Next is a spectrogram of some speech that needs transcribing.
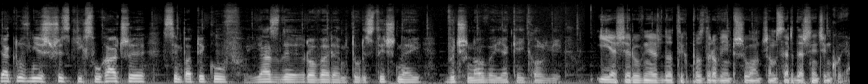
jak również wszystkich słuchaczy, sympatyków jazdy rowerem turystycznej, wyczynowej, jakiejkolwiek. I ja się również do tych pozdrowień przyłączam. Serdecznie dziękuję.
